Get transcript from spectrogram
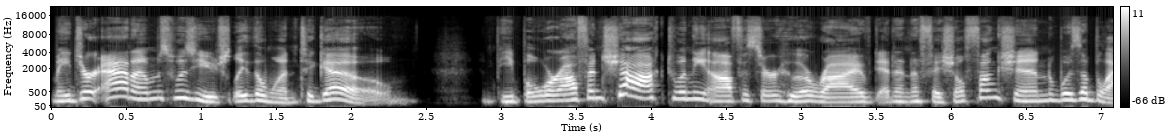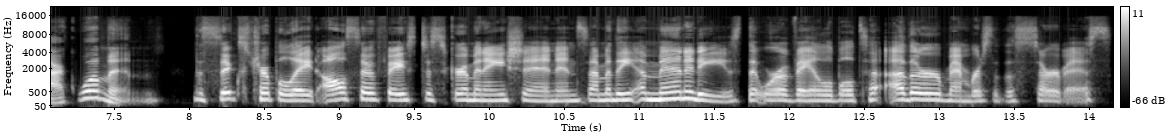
Major Adams was usually the one to go. People were often shocked when the officer who arrived at an official function was a black woman. The 6888 also faced discrimination in some of the amenities that were available to other members of the service.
